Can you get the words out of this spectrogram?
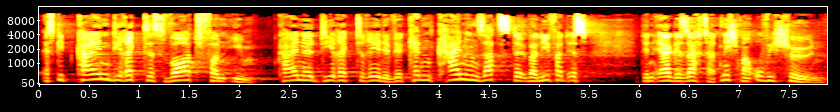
Es gibt kein direktes Wort von ihm keine direkte Rede. Wir kennen keinen Satz, der überliefert ist, den er gesagt hat. Nicht mal, oh wie schön.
